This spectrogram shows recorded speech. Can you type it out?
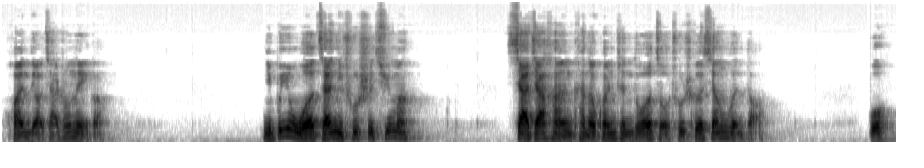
换掉家中那个。你不用我载你出市区吗？夏家汉看到关振铎走出车厢，问道：“不，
